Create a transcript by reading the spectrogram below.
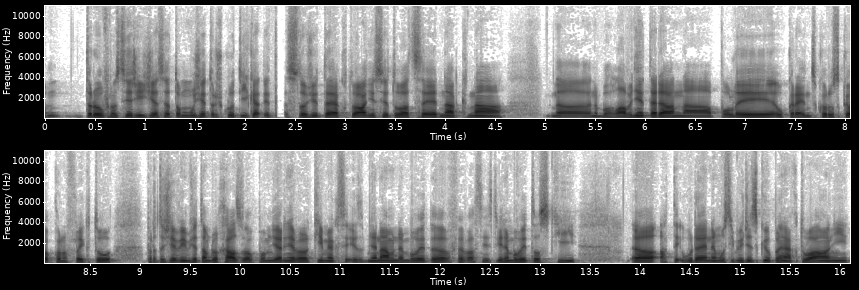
Um, troufnu si říct, že se to může trošku týkat i té složité aktuální situace jednak na nebo hlavně teda na poli ukrajinsko-ruského konfliktu, protože vím, že tam docházelo k poměrně velkým jaksi i změnám nemovit, eh, ve vlastnictví nemovitostí eh, a ty údaje nemusí být vždycky úplně aktuální,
